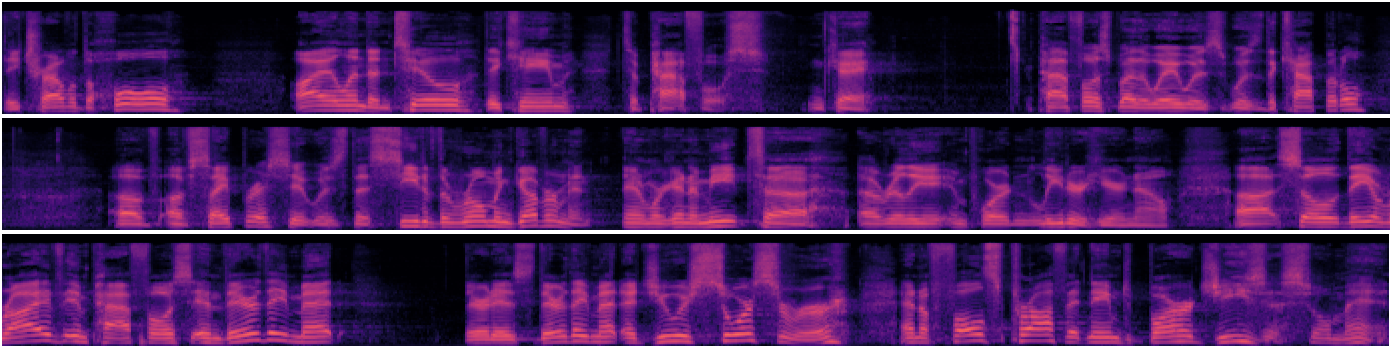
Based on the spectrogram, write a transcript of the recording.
they traveled the whole island until they came to Paphos. Okay. Paphos, by the way, was, was the capital of, of Cyprus. It was the seat of the Roman government, and we're going to meet uh, a really important leader here now. Uh, so they arrive in Paphos, and there they met. There it is. There they met a Jewish sorcerer and a false prophet named Bar Jesus. Oh man,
